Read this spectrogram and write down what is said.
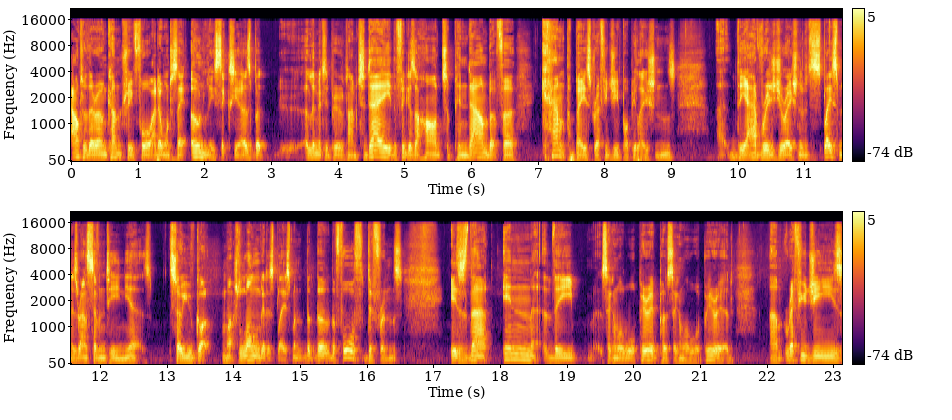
out of their own country for, I don't want to say only six years, but a limited period of time. Today, the figures are hard to pin down, but for camp based refugee populations, uh, the average duration of displacement is around 17 years. So you've got much longer displacement. But the, the fourth difference is that in the Second World War period, post Second World War period, um, refugees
